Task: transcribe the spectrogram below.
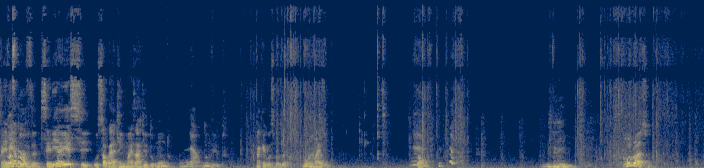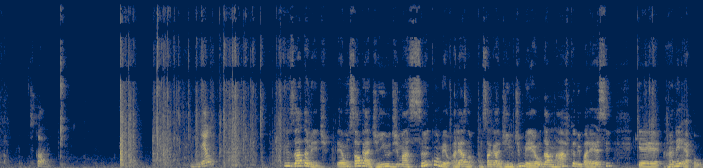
Aí vem a dúvida, seria esse o salgadinho mais ardido do mundo? Não. Duvido. Mas que é gostoso, é. Vou comer mais um. Toma. Vamos pro próximo. Escolhe. De mel? Exatamente. É um salgadinho de maçã com mel. Aliás, não. É um salgadinho de mel da marca, me parece, que é Honey Apple.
